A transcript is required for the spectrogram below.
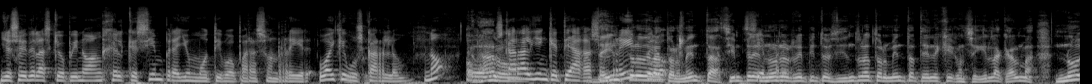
Yo soy de las que opino, Ángel, que siempre hay un motivo para sonreír. O hay que buscarlo, ¿no? O Claro. buscar a alguien que te haga sonreír. Dentro de pero la tormenta, siempre, no Siempre. lo repito, si dentro de la tormenta tienes que conseguir la calma, no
